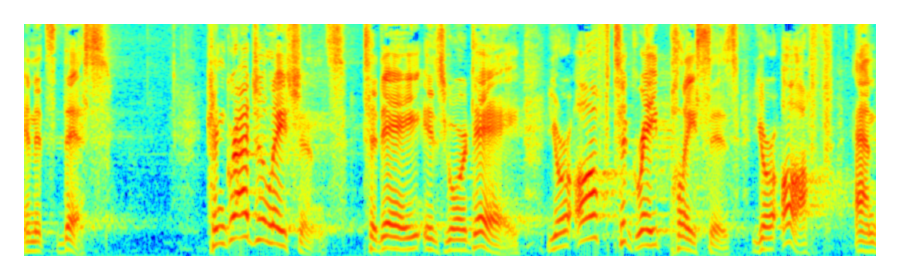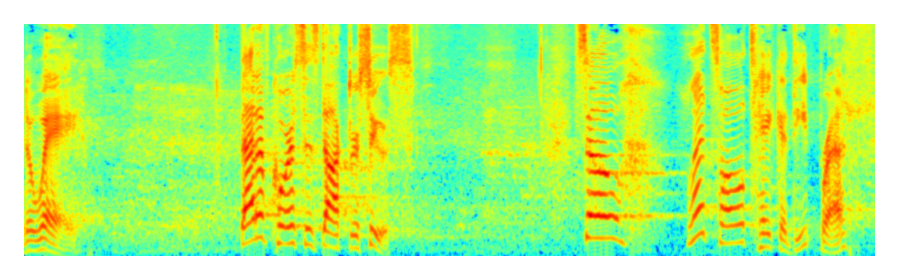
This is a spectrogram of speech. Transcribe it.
and it's this Congratulations, today is your day. You're off to great places, you're off and away. That, of course, is Dr. Seuss. So let's all take a deep breath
